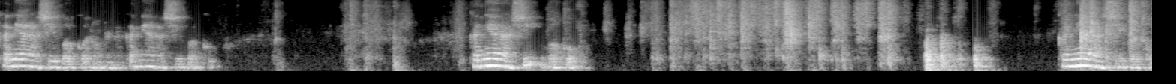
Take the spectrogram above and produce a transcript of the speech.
ಕನ್ಯಾ ರಾಶಿ ವರ್ಗು ನೋಡೋಣ. ಕನ್ಯಾ ರಾಶಿ ವರ್ಗು ಕನ್ಯಾ ರಾಶಿ ವರ್ಗು कन्या राशि देखो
